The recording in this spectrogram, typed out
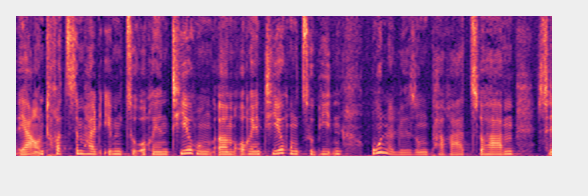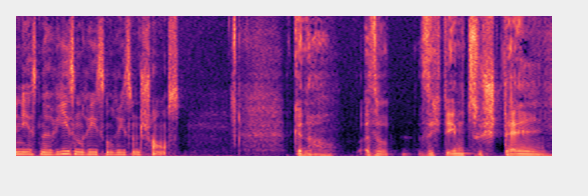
Ja, und trotzdem halt eben zur Orientierung, ähm, Orientierung zu bieten, ohne Lösungen parat zu haben. Das finde ich ist eine riesen, riesen, riesen Chance. Genau. Also sich dem zu stellen,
